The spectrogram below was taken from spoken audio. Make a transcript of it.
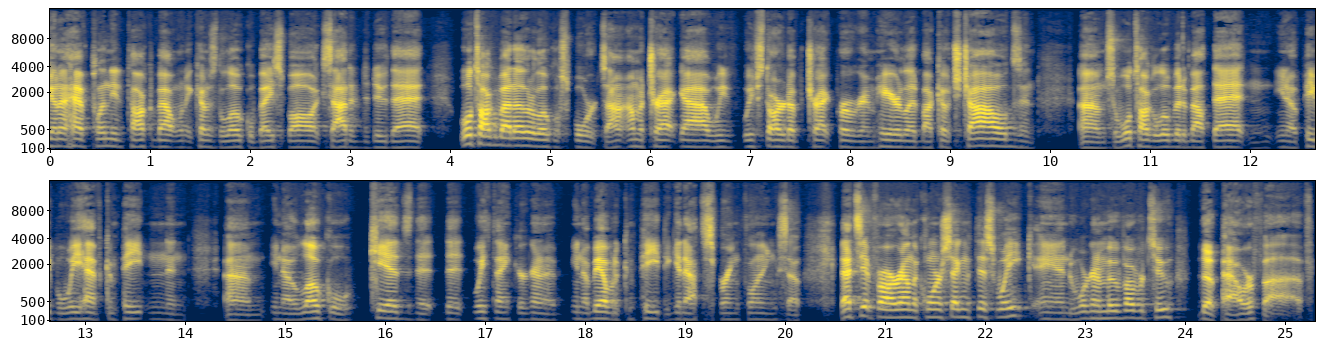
going to have plenty to talk about when it comes to local baseball. Excited to do that. We'll talk about other local sports. I, am a track guy. We've we've started up a track program here, led by Coach Childs, and um, so we'll talk a little bit about that and you know people we have competing and um, you know local kids that that we think are going to you know be able to compete to get out the spring fling. So that's it for our around the corner segment this week, and we're going to move over to the Power Five.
